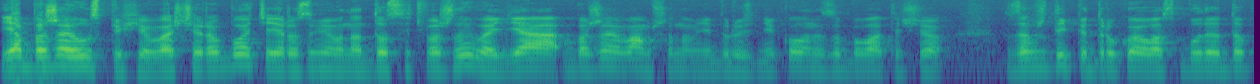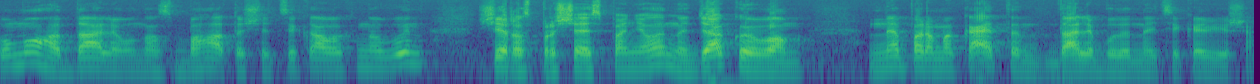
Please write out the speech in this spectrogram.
Я бажаю успіхів вашій роботі. Я розумію, вона досить важлива. Я бажаю вам, шановні друзі, ніколи не забувати, що завжди під рукою у вас буде допомога. Далі у нас багато ще цікавих новин. Ще раз прощаюсь, пані Олено. Дякую вам. Не перемикайте, далі буде найцікавіше.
